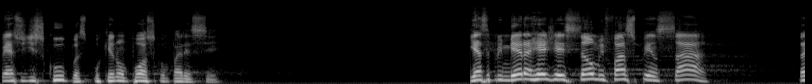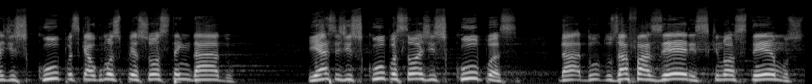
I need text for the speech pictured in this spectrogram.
Peço desculpas porque não posso comparecer. E essa primeira rejeição me faz pensar nas desculpas que algumas pessoas têm dado. E essas desculpas são as desculpas da, do, dos afazeres que nós temos,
